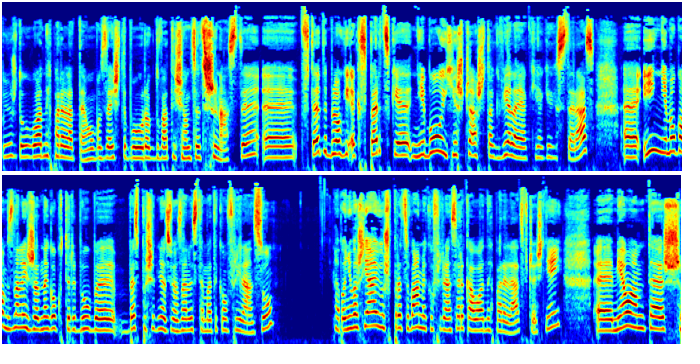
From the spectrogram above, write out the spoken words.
już do ładnych parę lat temu, bo zdaje się, to był rok 2013. E, wtedy blogi eksperckie, nie było ich jeszcze aż tak wiele, jak, jak jest teraz e, i nie mogłam znaleźć żadnego, który byłby bezpośrednio związany z tematyką freelansu. A ponieważ ja już pracowałam jako freelancerka ładnych parę lat wcześniej, e, miałam też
